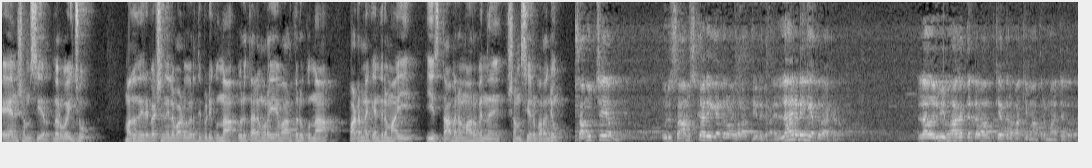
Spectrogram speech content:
എ എൻ ഷംസീർ നിർവഹിച്ചു. മതനിരപേക്ഷ നിലപാട് ഉയർത്തിപ്പിടിക്കുന്ന ഒരു തലമുറയെ വാർത്തെടുക്കുന്ന പഠന കേന്ദ്രമായി ഈ സ്ഥാപനം മാറുമെന്ന് ഷംസീർ പറഞ്ഞു. സമുച്ചയം ഒരു സാംസ്കാരിക കേന്ദ്രമായി വളർത്തിയെടുക്കണം. എല്ലാവരുടെയും കേന്ദ്രമാക്കണം. അല്ല ഒരു വിഭാഗത്തിന്റെ കേന്ദ്രമാക്കി മാത്രം മാറ്റരുത്.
